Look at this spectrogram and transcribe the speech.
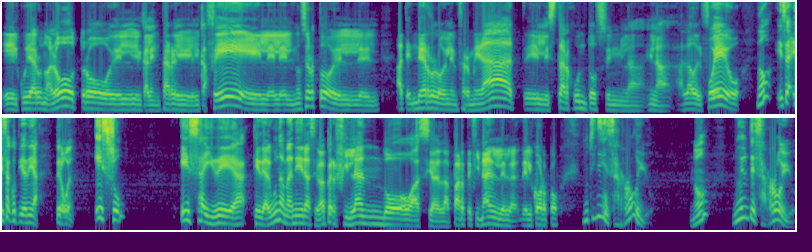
El cuidar uno al otro, el calentar el café, el, ¿no es cierto? El, atenderlo en la enfermedad, el estar juntos en la, al lado del fuego, ¿no? Esa, esa cotidianidad. Pero bueno, eso, esa idea que de alguna manera se va perfilando hacia la parte final del corto, no tiene desarrollo, ¿no? No hay un desarrollo,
